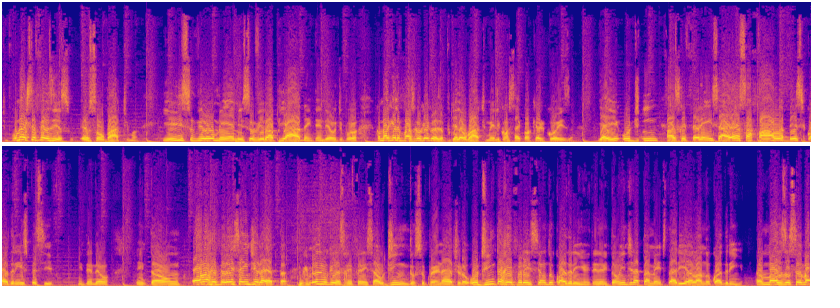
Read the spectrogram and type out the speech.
Tipo, como é que você fez isso? Eu sou o Batman. E isso virou meme, isso virou a piada, entendeu? Tipo, como é que ele faz qualquer coisa? Porque ele é o Batman, ele consegue qualquer coisa. E aí o Jim faz referência a essa fala desse quadrinho específico entendeu? Então, é uma referência indireta. Porque mesmo que eu quisesse referenciar o Jim do Supernatural, o Jim tá referenciando o quadrinho, entendeu? Então, indiretamente estaria lá no quadrinho. Mas você vai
